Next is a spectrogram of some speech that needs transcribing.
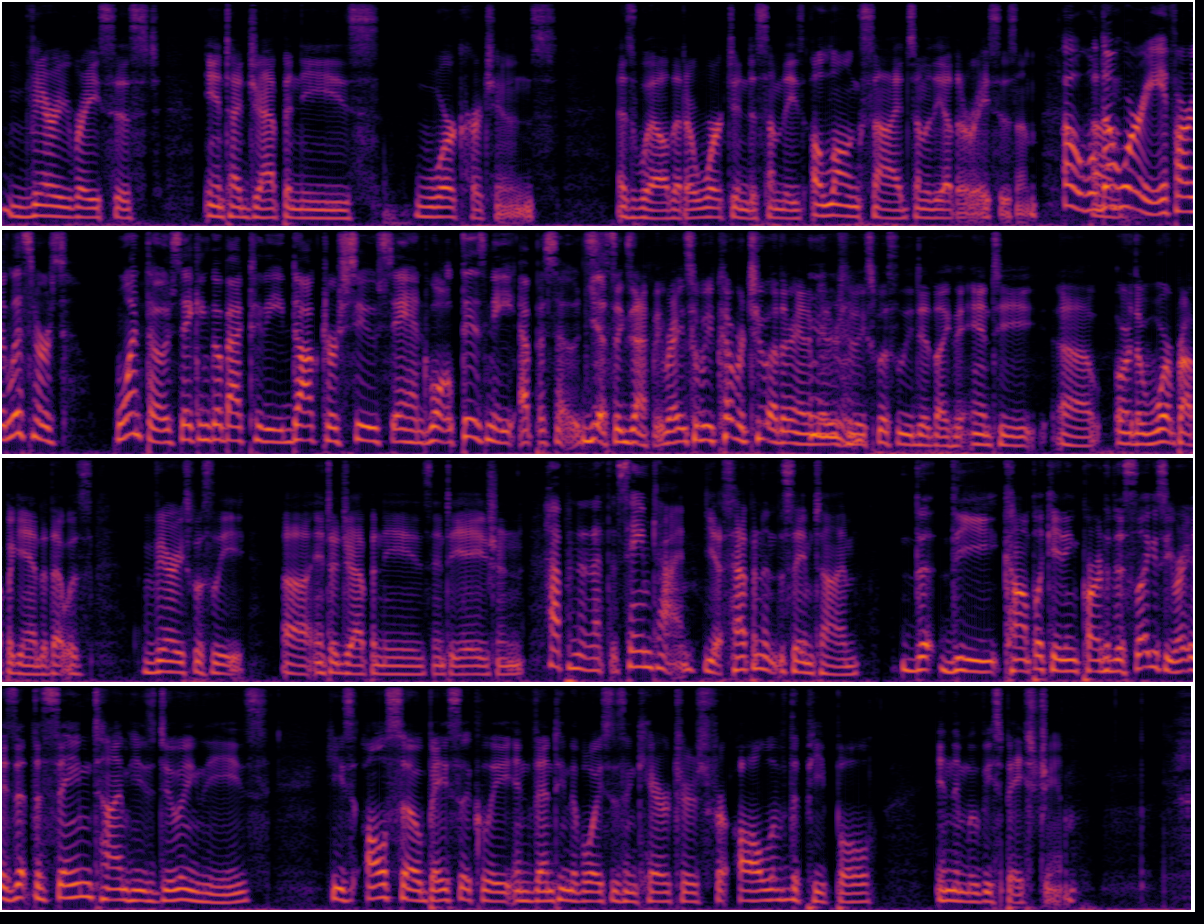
very racist, anti Japanese war cartoons as well that are worked into some of these alongside some of the other racism. Oh, well, don't Um, worry. If our listeners want those, they can go back to the Dr. Seuss and Walt Disney episodes. Yes, exactly. Right. So we've covered two other animators who explicitly did like the anti uh, or the war propaganda that was very explicitly uh, anti-Japanese, anti-Asian. Happening at the same time. Yes, happening at the same time. The the complicating part of this legacy, right, is at the same time he's doing these, he's also basically inventing the voices and characters for all of the people in the movie Space Jam.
